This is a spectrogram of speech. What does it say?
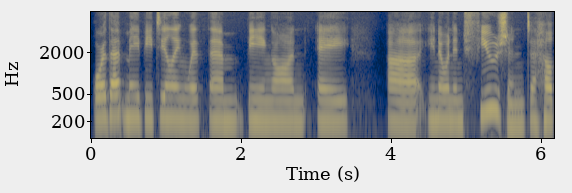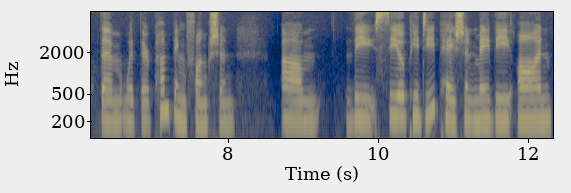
or that may be dealing with them being on a, uh, you know, an infusion to help them with their pumping function. Um, the COPD patient may be on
